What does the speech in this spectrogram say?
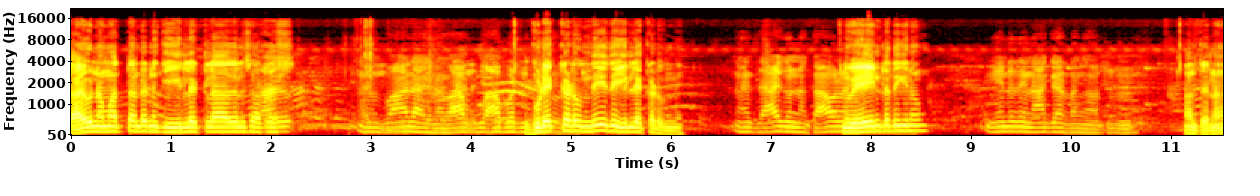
తాగి ఉన్న మొత్తం అంటే నీకు ఇల్లు ఎట్లా తెలుసు అడ్రస్? గుడి ఎక్కడ ఉంది? ఇది ఇల్లు ఎక్కడ ఉంది? నువ్వు ఏ ఇంట్లో దిగినావు? ఏంటది? నాకే అర్థం కావట్లేదు. అంతేనా?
